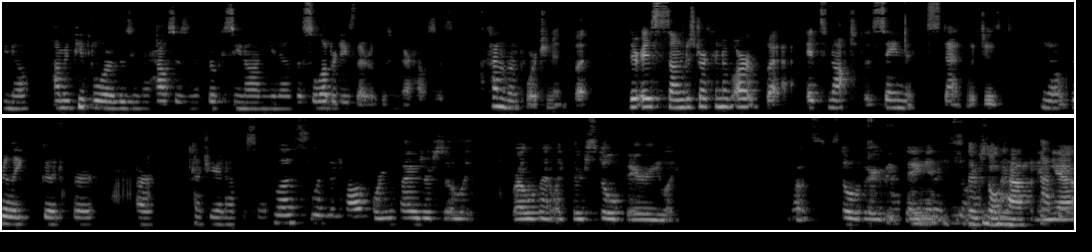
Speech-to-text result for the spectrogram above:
you know, how many people are losing their houses, and they're focusing on, you know, the celebrities that are losing their houses. It's kind of unfortunate, but there is some destruction of art, but it's not to the same extent, which is, you know, really good for our country. I'd have to say. Plus, like the California fires are so like relevant. Like they're still very like know, still a very big thing, and they're still happening. Yeah,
